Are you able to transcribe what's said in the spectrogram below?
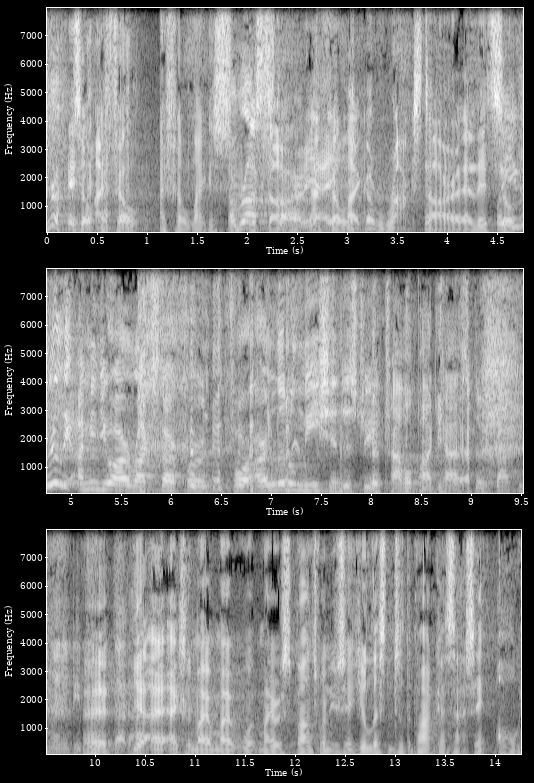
Right. So I felt I felt like a superstar. A star, yeah, I felt like a rock star, and it's well, so. You really, I mean, you are a rock star for for our little niche industry of travel podcasts. Yeah. There's not too many people uh, that. Yeah, actually, my, my my response when you said you listen to the podcast, I say, "Oh,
